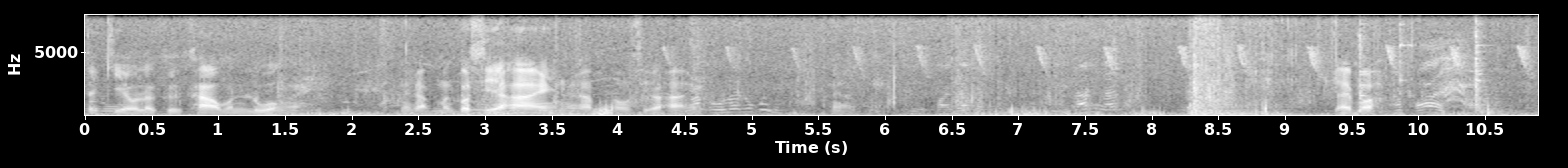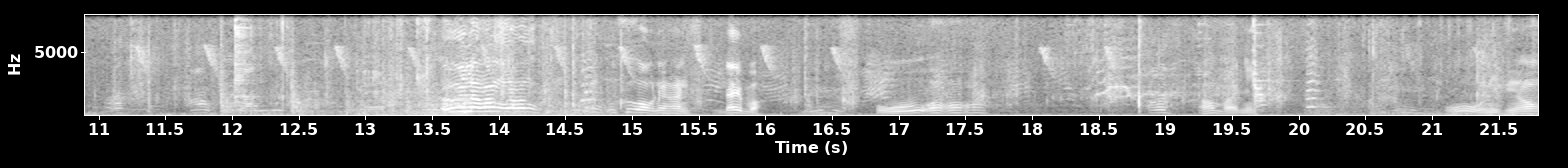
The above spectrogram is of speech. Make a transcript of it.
แต่เกี่ยวแล้วคือข้าวมันร่วงไงนะครับ มันก็เสียหายนะครับเราเสียหายนะครับ ได้ปะไปเอาไปดันดิเอ้ยระวังระวังคือออกเนี่ยหันได้ปะโอ้โอ้โอ้โอ้เอาไปนี่โอ้นี่พี่น้อง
